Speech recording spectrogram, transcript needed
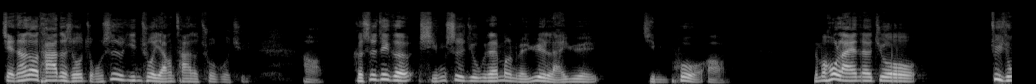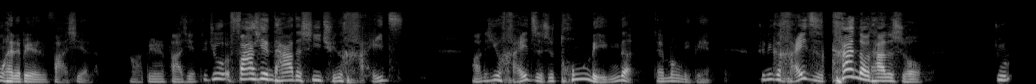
检查到他的时候，总是阴错阳差的错过去，啊，可是这个形势就在梦里面越来越紧迫啊。那么后来呢，就最终还是被人发现了啊，被人发现，就就发现他的是一群孩子，啊，那群孩子是通灵的，在梦里边，就那个孩子看到他的时候。就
